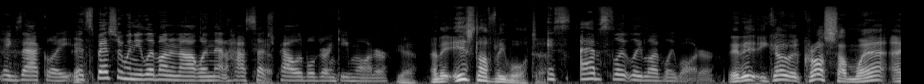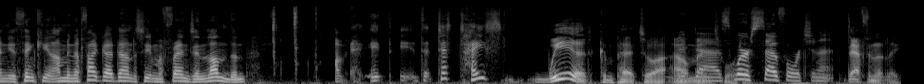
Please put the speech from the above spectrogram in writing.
Exactly, especially when you live on an island that has such palatable drinking water. Yeah, and it is lovely water. It's absolutely lovely water. It is, you go across somewhere and you're thinking, I mean, if I go down to see my friends in London, it, it, it just tastes weird compared to our, our it does. water. We're so fortunate. Definitely.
